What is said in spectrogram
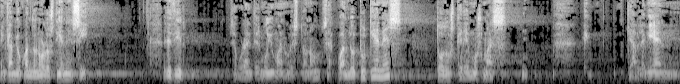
En cambio, cuando no los tienen, sí. Es decir, seguramente es muy humano esto, ¿no? O sea, cuando tú tienes, todos queremos más. Que hable bien,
